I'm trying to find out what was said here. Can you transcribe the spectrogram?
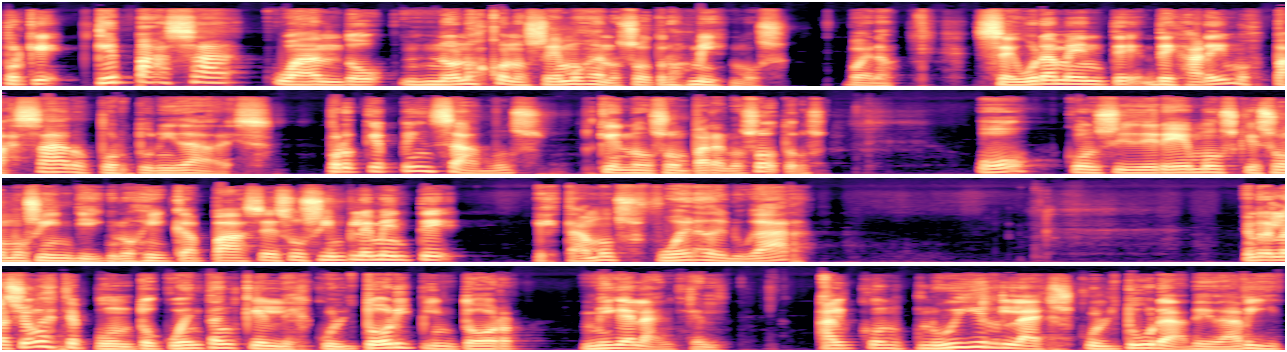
Porque, ¿qué pasa cuando no nos conocemos a nosotros mismos? Bueno, seguramente dejaremos pasar oportunidades porque pensamos que no son para nosotros o consideremos que somos indignos, incapaces o simplemente estamos fuera de lugar. En relación a este punto, cuentan que el escultor y pintor Miguel Ángel, al concluir la escultura de David,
